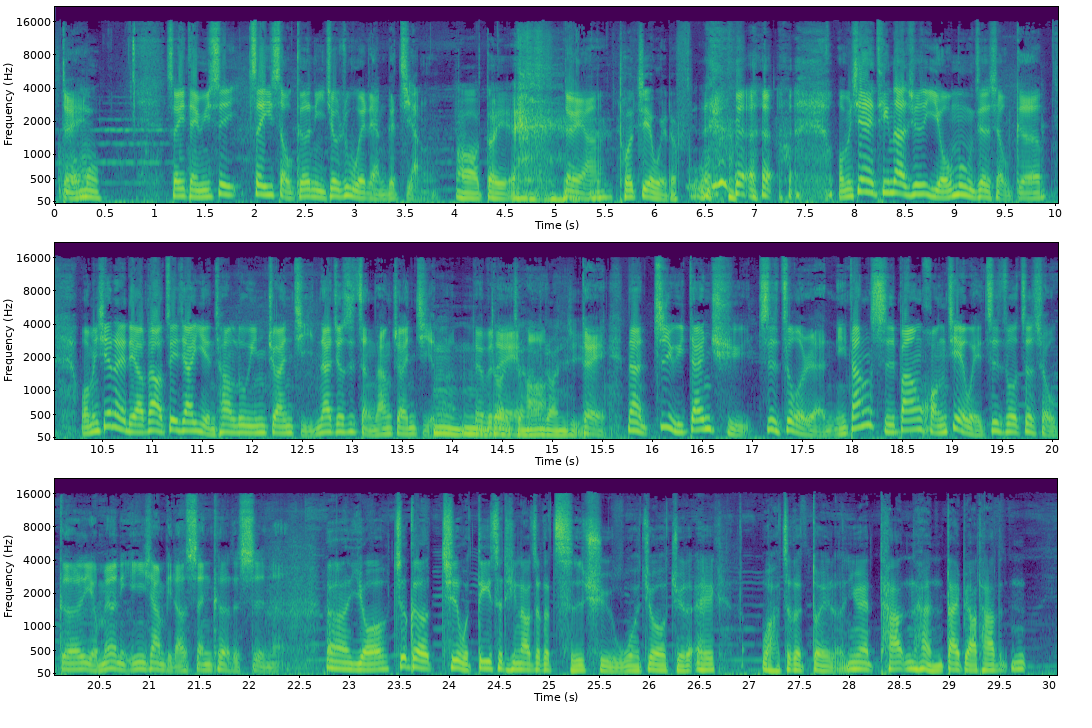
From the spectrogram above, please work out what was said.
对。所以等于是这一首歌你就入围两个奖哦，对，对啊，托借伟的福。我们现在听到的就是《游牧》这首歌。我们现在聊到最佳演唱录音专辑，那就是整张专辑了，嗯嗯、对不对？对，整张专辑。对。那至于单曲制作人，你当时帮黄介伟制作这首歌，有没有你印象比较深刻的事呢？呃，有。这个其实我第一次听到这个词曲，我就觉得，哎，哇，这个对了，因为他很代表他的。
